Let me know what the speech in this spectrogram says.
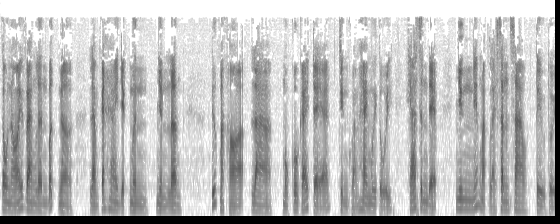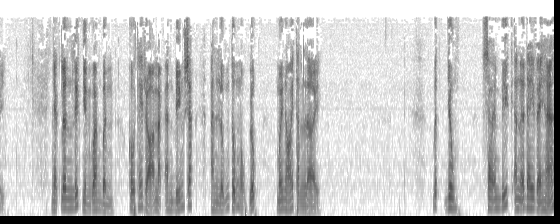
Câu nói vang lên bất ngờ, làm cả hai giật mình nhìn lên. Trước mặt họ là một cô gái trẻ, chừng khoảng 20 tuổi, khá xinh đẹp, nhưng nét mặt lại xanh xao, tiều tụy. Nhật Linh liếc nhìn Quang Bình, cô thấy rõ mặt anh biến sắc, anh lúng túng một lúc, mới nói thành lời. Bích Dung, sao em biết anh ở đây vậy hả?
